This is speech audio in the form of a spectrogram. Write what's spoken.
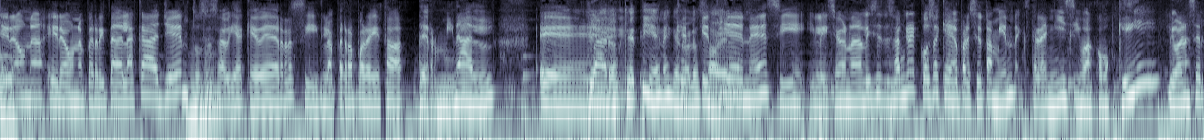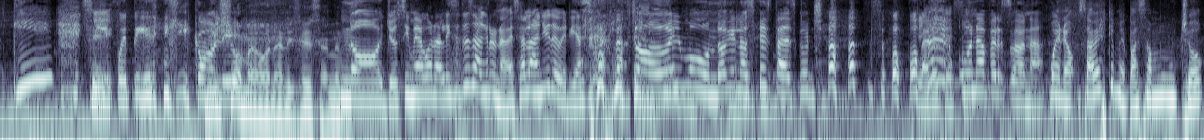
era, una, era una perrita de la calle, entonces había que ver si la perra por ahí estaba terminal. eh, Claro, ¿qué tiene? Que no lo ¿qué sabemos. tiene? Sí, y le hicieron análisis de sangre, cosas que a mí me pareció también extrañísimas, como ¿qué? ¿Le van a hacer qué? Sí. Y fue y como Ni le- yo me hago análisis de sangre. No, yo sí me hago análisis de sangre una vez al año y debería hacerlo todo el mundo que nos está escuchando. Claro que sí. Una persona. Bueno, ¿sabes qué me pasa mucho?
